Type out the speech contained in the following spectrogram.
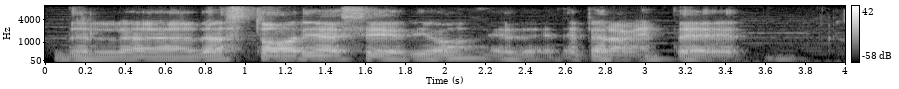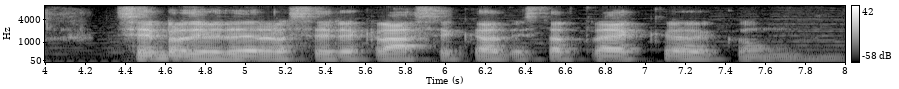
del, della storia è serio ed, ed, è veramente... sembra di vedere la serie classica di Star Trek con,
